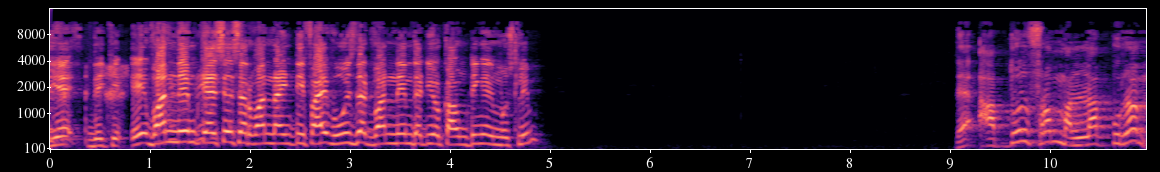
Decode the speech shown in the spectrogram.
ये देखिए वन नेम कैसे sir 195 who is that one name that you are counting in Muslim Abdul from Malappuram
